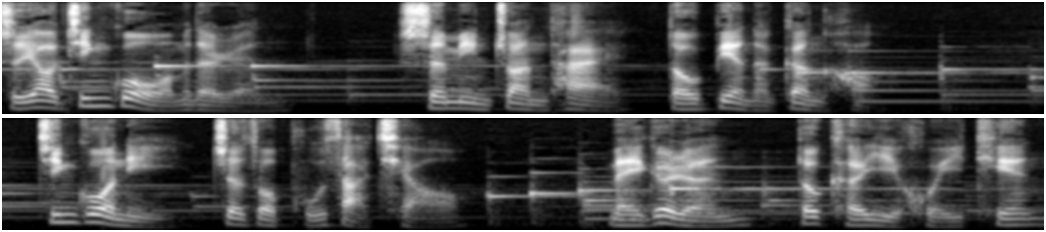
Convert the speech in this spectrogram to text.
只要经过我们的人，生命状态都变得更好。经过你这座菩萨桥，每个人都可以回天，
